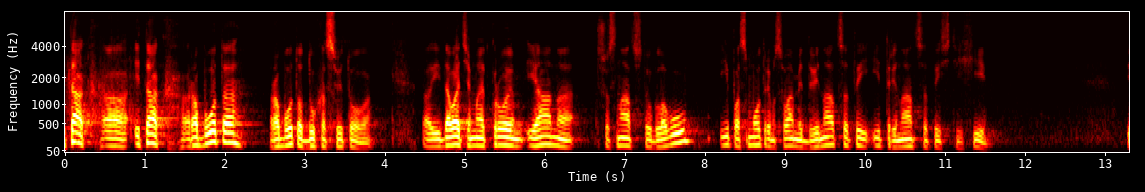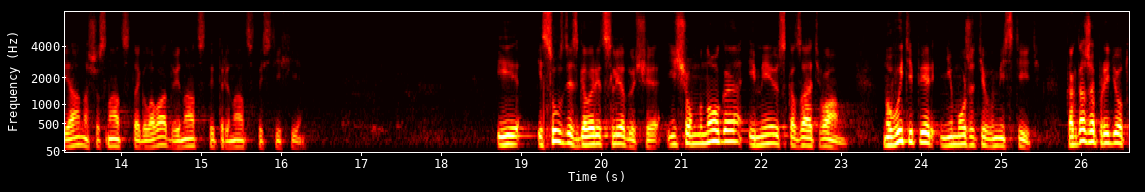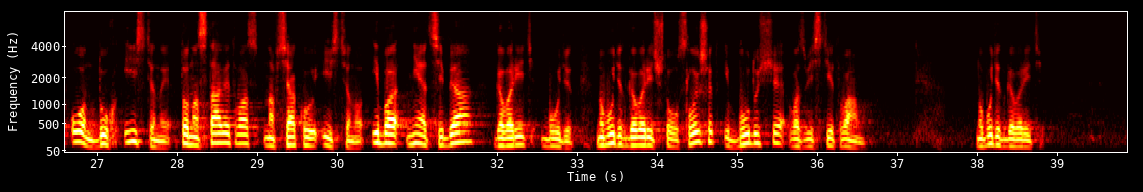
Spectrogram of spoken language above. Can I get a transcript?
Итак, а, итак, работа, работа Духа Святого. А, и давайте мы откроем Иоанна 16 главу и посмотрим с вами 12 и 13 стихи. Иоанна 16 глава, 12 и 13 стихи. И Иисус здесь говорит следующее. «Еще много имею сказать вам, но вы теперь не можете вместить. Когда же придет Он, Дух истины, то наставит вас на всякую истину, ибо не от себя говорить будет, но будет говорить, что услышит, и будущее возвестит вам. Но будет говорить,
